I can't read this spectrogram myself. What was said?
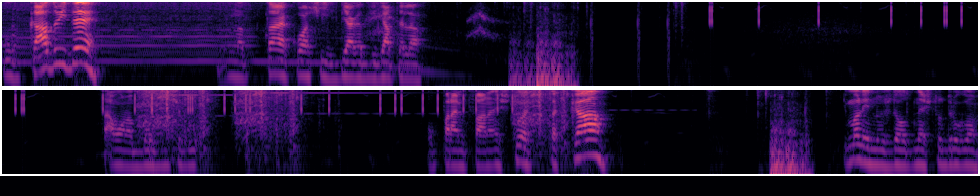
Кога дойде? На тая кола ще избяга двигателя. Само на бързо ще го оправим това нещо. Ето така. Има ли нужда от нещо друго?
